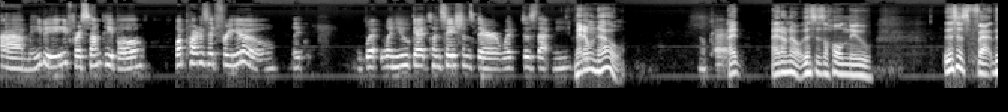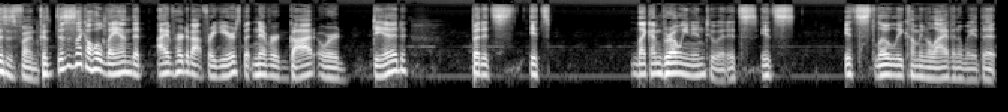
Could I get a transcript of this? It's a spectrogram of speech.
Uh, maybe for some people. What part is it for you? Like wh- when you get sensations there, what does that mean? I don't know. Okay. I I don't know. This is a whole new this is fat. This is fun because this is like a whole land that I've heard about for years, but never got or did. But it's it's like I'm growing into it. It's it's it's slowly coming alive in a way that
